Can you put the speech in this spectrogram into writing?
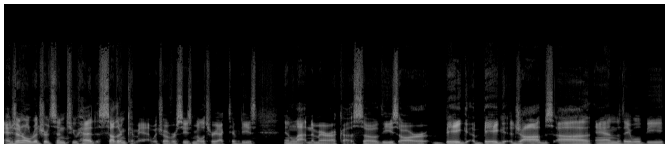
and General Richardson to head Southern Command, which oversees military activities in Latin America. So these are big, big jobs, uh, and they will be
